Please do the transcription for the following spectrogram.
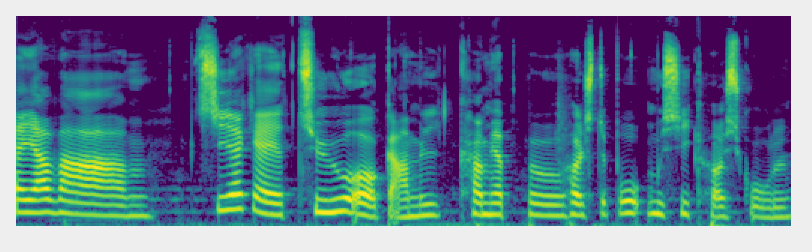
Da jeg var mm, cirka 20 år gammel, kom jeg på Holstebro Musikhøjskole.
